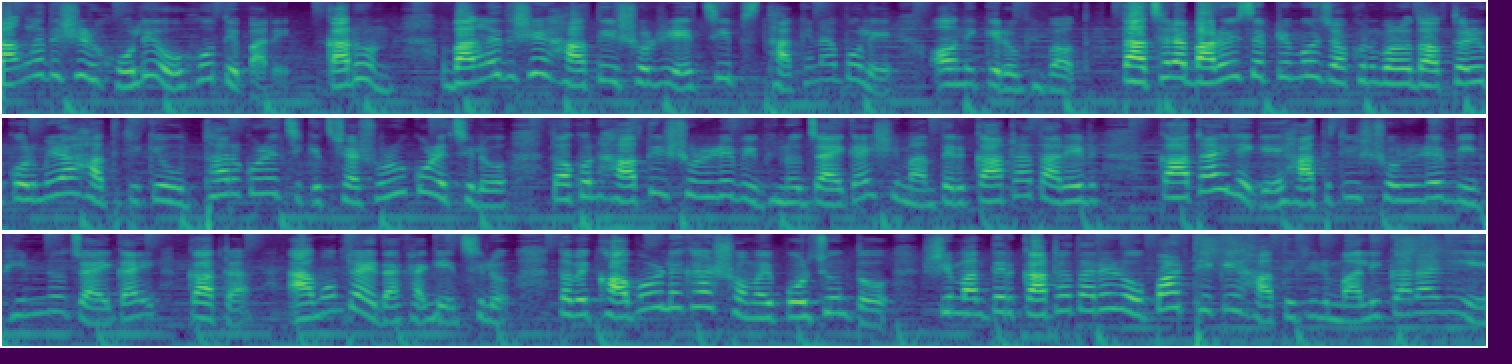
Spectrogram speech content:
বাংলাদেশের হলেও হতে পারে। কারণ বাংলাদেশের হাতির শরীরে চিপস থাকে না বলে অনেকের অভিমত। তাছাড়া বারোই সেপ্টেম্বর যখন বড় দপ্তরের কর্মীরা হাতিটিকে উদ্ধার করে চিকিৎসা শুরু করেছিল, তখন হাতির শরীরে বিভিন্ন জায়গায় সীমান্তের কাটা তারের কাটায় লেগে হাতিটির শরীরে বিভিন্ন জায়গায় কাটা। এমনটাই দেখা গিয়েছিল। তবে খবর লেখার সময় পর্যন্ত সীমান্তের কাটা তারের ওপার থেকে হাতিটির মালিকানা নিয়ে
